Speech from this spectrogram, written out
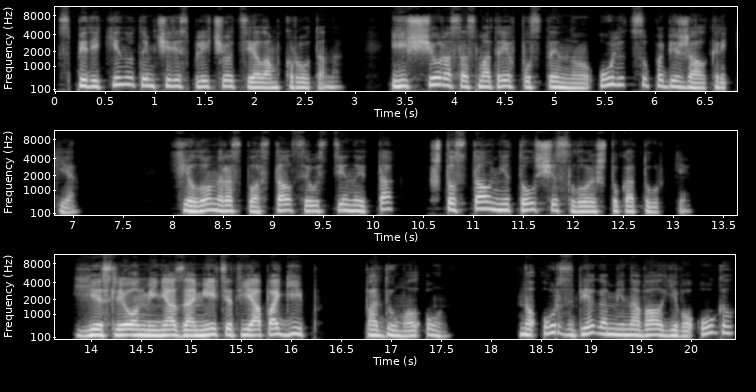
с перекинутым через плечо телом Кротона и еще раз осмотрев пустынную улицу, побежал к реке. Хилон распластался у стены так, что стал не толще слоя штукатурки. «Если он меня заметит, я погиб», — подумал он. Но Урс бегом миновал его угол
